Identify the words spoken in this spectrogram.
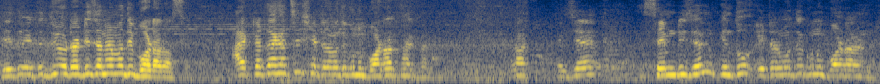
যেহেতু এটা দুইটা ডিজাইনের মধ্যে বর্ডার আছে। আরেকটা দেখাচ্ছি, সেটার মধ্যে কোনো বর্ডার থাকবে না। এই যে সেম ডিজাইন কিন্তু এটার মধ্যে কোনো বর্ডার নেই।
